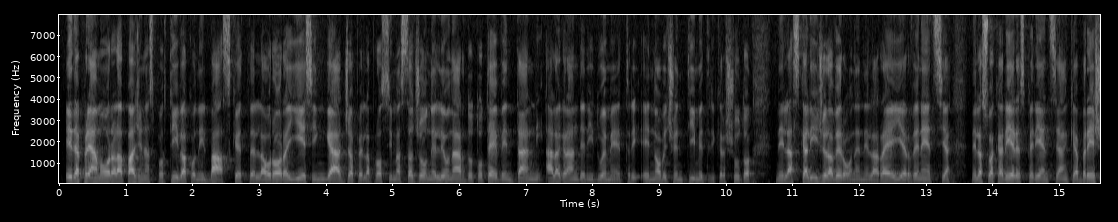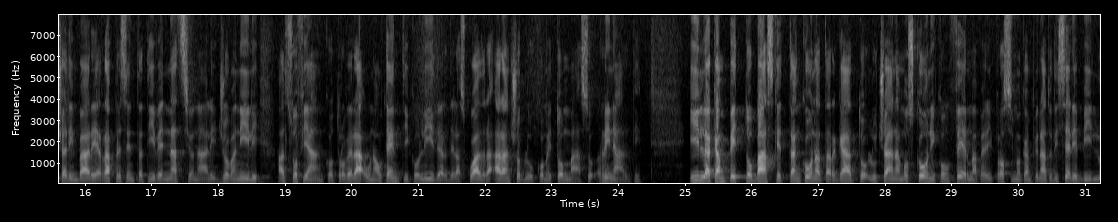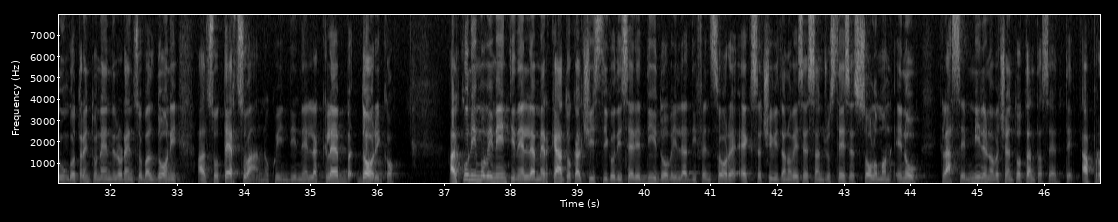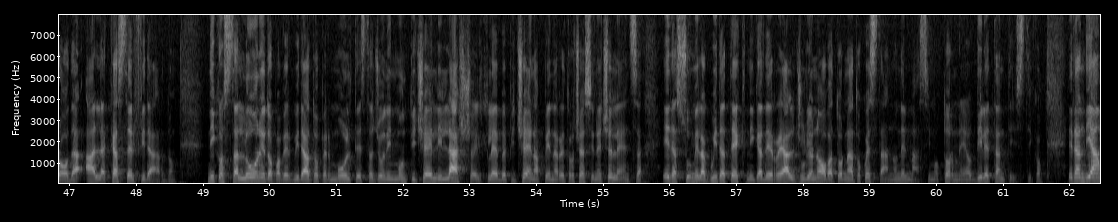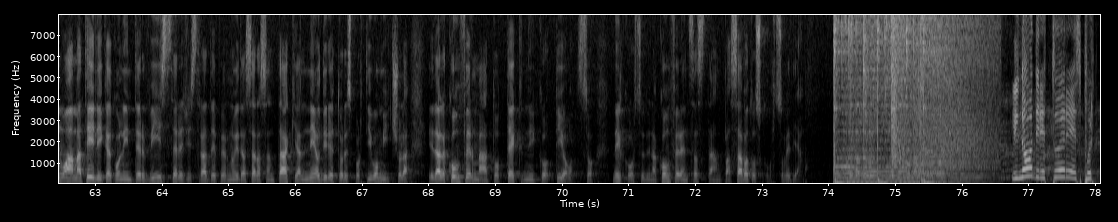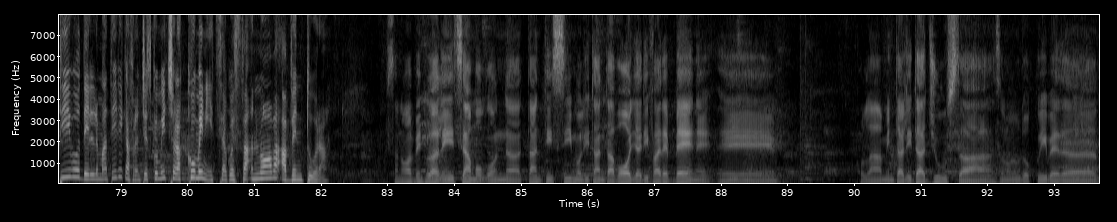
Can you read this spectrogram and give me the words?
Ed apriamo ora la pagina sportiva con il basket. L'Aurora Iesi ingaggia per la prossima stagione Leonardo Totè, 20 anni, alla grande di 2 metri e 9 centimetri, cresciuto nella Scaligera Verona e nella Reyer Venezia. Nella sua carriera esperienze anche a Brescia ed in varie rappresentative nazionali giovanili. Al suo fianco troverà un autentico leader della squadra arancio-blu come Tommaso Rinaldi. Il campetto basket Ancona targato Luciana Mosconi conferma per il prossimo campionato di Serie B lungo 31enne Lorenzo Baldoni al suo terzo anno quindi nel club dorico. Alcuni movimenti nel mercato calcistico di Serie D dove il difensore ex Civitanovese e San Giustese Solomon Eno, classe 1987, approda al Castelfidardo. Nico Stallone, dopo aver guidato per molte stagioni il Monticelli, lascia il club piceno appena retrocesso in eccellenza ed assume la guida tecnica del Real Giulianova, tornato quest'anno nel massimo torneo dilettantistico. Ed andiamo a Matelica con le interviste registrate per noi da Sara Santacchi al neodirettore sportivo Micciola e dal confermato tecnico Tiozzo nel corso di una conferenza stampa sabato scorso. Vediamo. Il nuovo direttore sportivo del Matelica, Francesco Micciola, come inizia questa nuova avventura? Questa nuova avventura la iniziamo con eh, tanti stimoli, tanta voglia di fare bene, con la mentalità giusta sono venuto qui per, eh,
